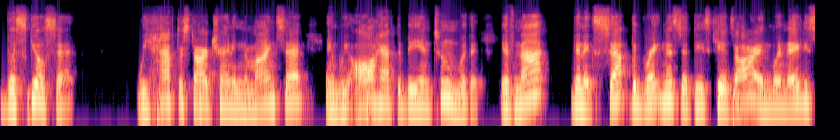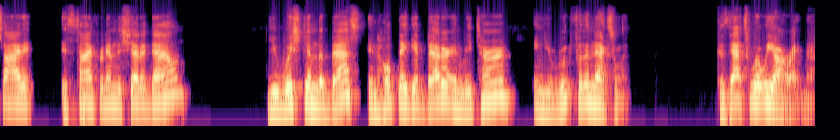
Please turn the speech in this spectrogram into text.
the skill set, We have to start training the mindset and we all have to be in tune with it. If not, then accept the greatness that these kids are. And when they decided it's time for them to shut it down, you wish them the best and hope they get better in return, and you root for the next one. Because that's where we are right now.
